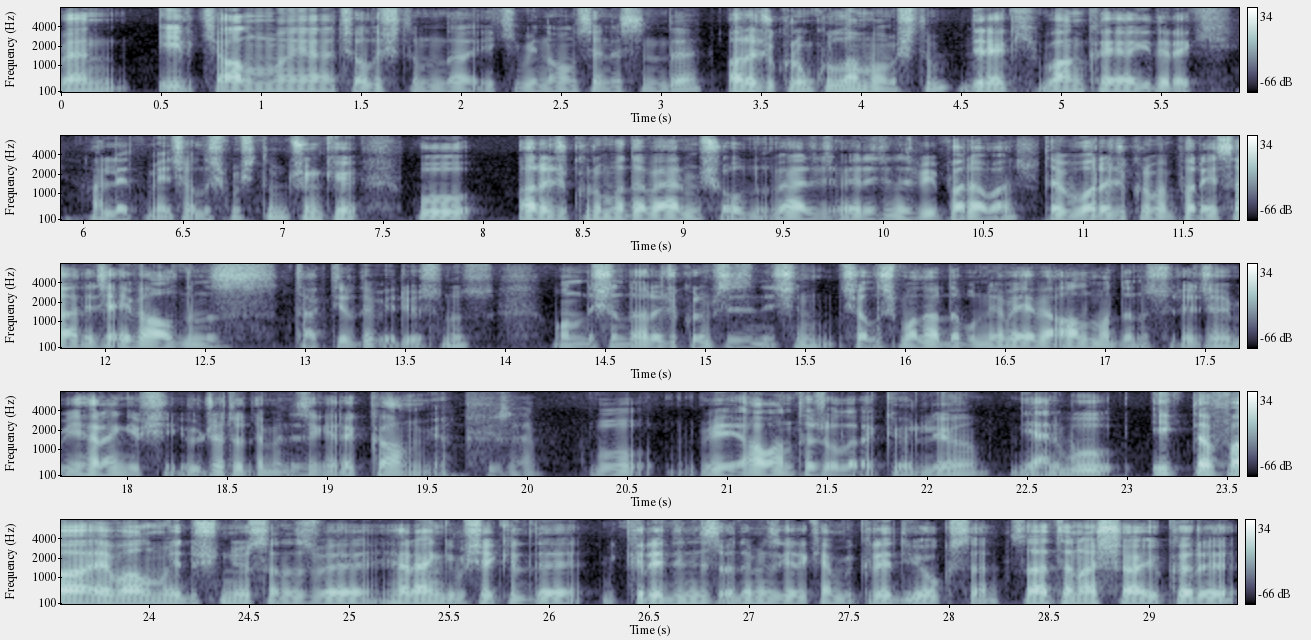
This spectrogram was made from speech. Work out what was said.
ben ilk almaya çalıştığımda 2010 senesinde aracı kurum kullanmamıştım. Direkt bankaya giderek halletmeye çalışmıştım. Çünkü bu aracı kuruma da vermiş olduğunuz ver, vereceğiniz bir para var. Tabii bu aracı kuruma parayı sadece eve aldığınız takdirde veriyorsunuz. Onun dışında aracı kurum sizin için çalışmalarda bulunuyor ve eve almadığınız sürece bir herhangi bir şey ücret ödemenize gerek kalmıyor. Güzel. Bu bir avantaj olarak görülüyor. Yani bu ilk defa ev almayı düşünüyorsanız ve herhangi bir şekilde bir krediniz ödemeniz gereken bir kredi yoksa zaten aşağı yukarı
